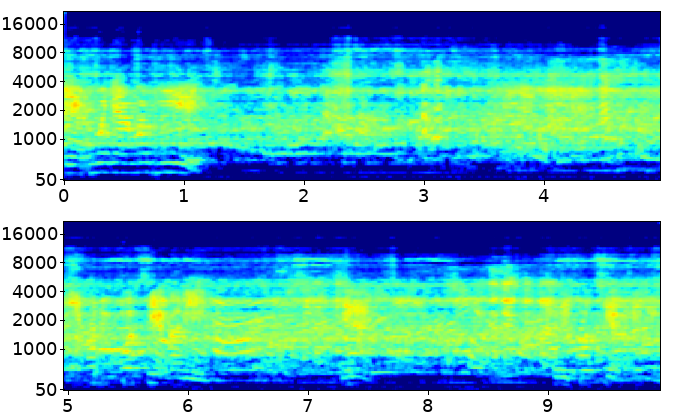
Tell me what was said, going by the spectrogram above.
ดีจ้าเนี่ยคุณปัญญามาพี่นี่เขาดูโคตรเสียงแล้วนี่เนี่ยเขาดูโคตรเสียงแล้วนี่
